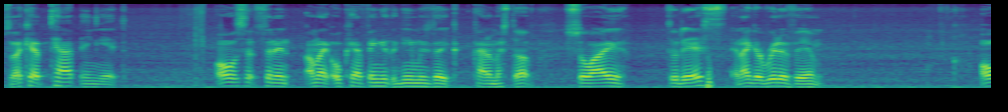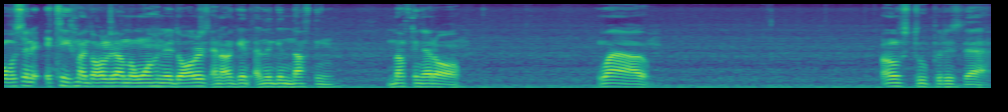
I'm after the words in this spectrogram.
So I kept tapping it. All of a sudden, I'm like, okay, I think the game is like kind of messed up. So I do this and I get rid of it. All of a sudden, it takes my dollar down to one hundred dollars, and I get and I get nothing, nothing at all. Wow. How stupid is that?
